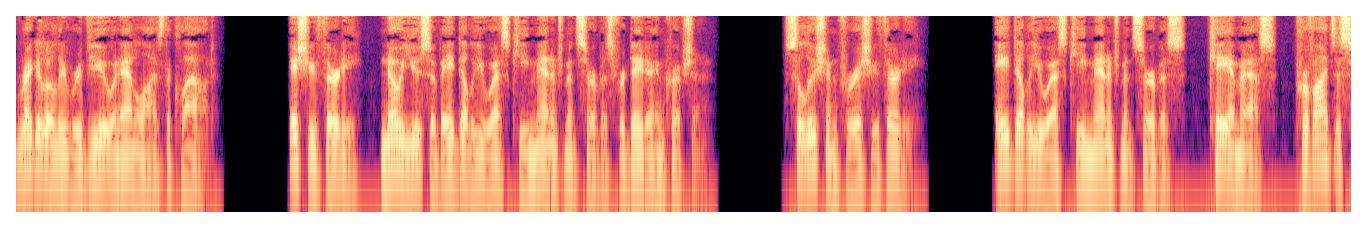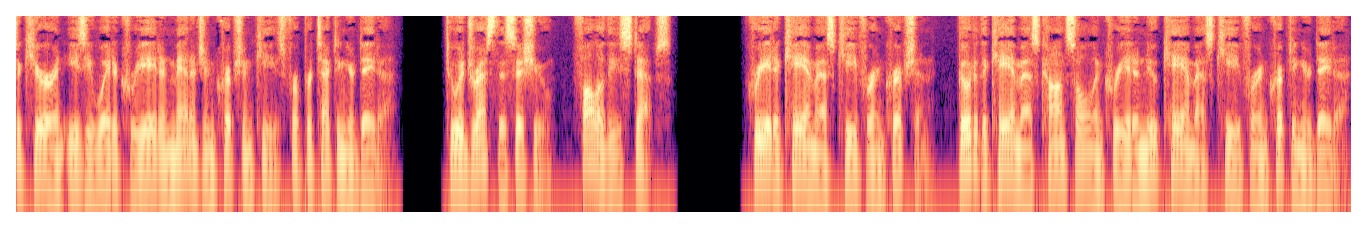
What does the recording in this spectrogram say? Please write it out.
Regularly review and analyze the cloud. Issue 30 No use of AWS Key Management Service for data encryption. Solution for Issue 30 AWS Key Management Service KMS, provides a secure and easy way to create and manage encryption keys for protecting your data. To address this issue, follow these steps. Create a KMS key for encryption. Go to the KMS console and create a new KMS key for encrypting your data.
